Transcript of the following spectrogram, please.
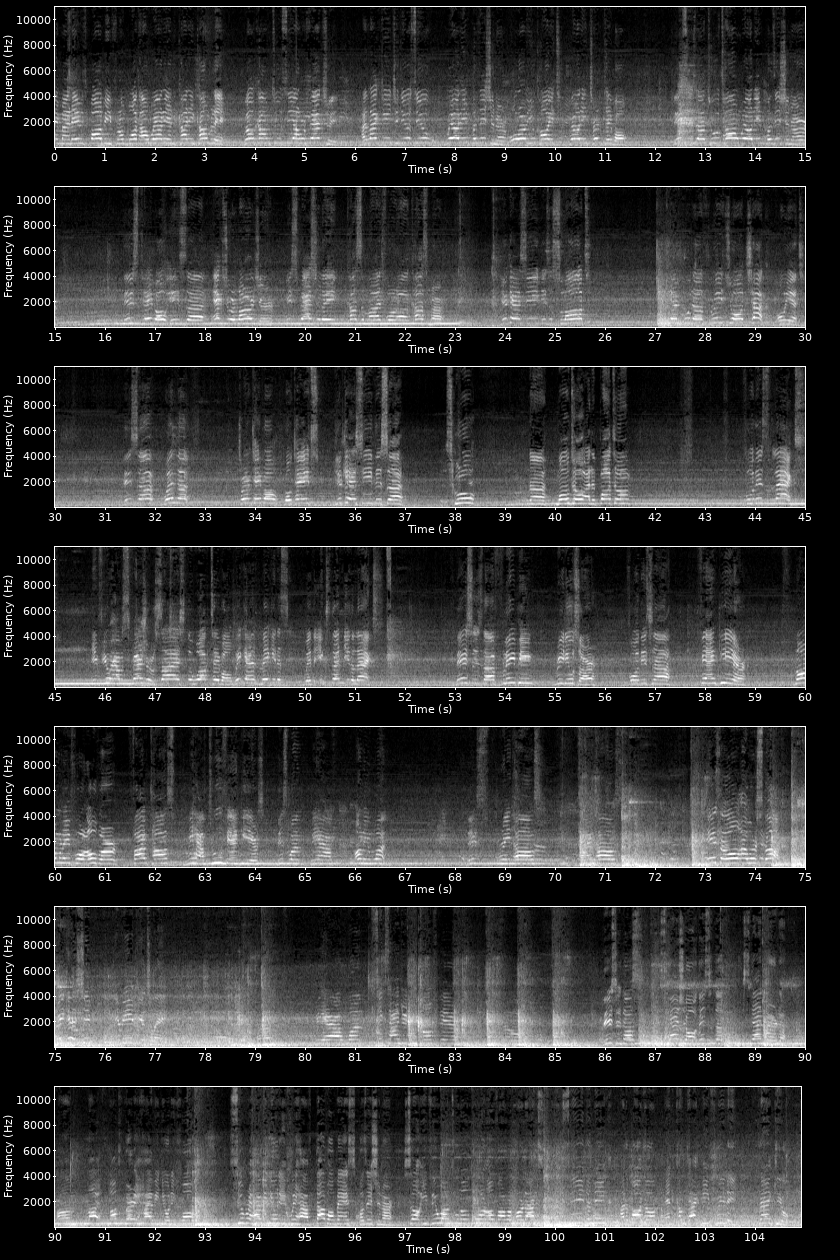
Hi, my name is Bobby from Water Welding and Cutting Company. Welcome to see our factory. I'd like to introduce you welding positioner or you call it welding turntable. This is a two-ton welding positioner. This table is uh, extra larger, especially customized for a customer. You can see this slot can put a three-jaw chuck on it. This, uh, when the turntable rotates, you can see this uh, screw, the motor at the bottom. For these legs, if you have special size the work table, we can make it with extended legs. This is the flipping reducer for this uh, fan gear. Normally for over 5 tons, we have two fan gears. This one, we have only one. This 3 tons, This is the special, this is the standard, um, not very heavy duty. For super heavy duty, we have double base positioner. So if you want to know more of our products, see the link at the bottom and contact me freely. Thank you.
